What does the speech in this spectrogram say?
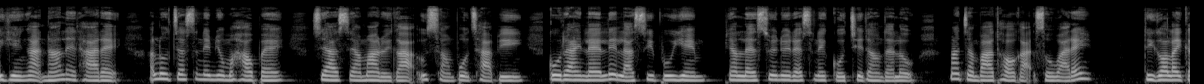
အရင်ကနားလည်ထားတဲ့အလိုချက်စနစ်မျိုးမဟုတ်ပဲဆရာဆရာမတွေကဥဆောင်ပို့ချပြီးကိုယ်တိုင်လည်းလစ်လာစီပူရင်ပြန်လဲဆွေးနွေးတဲ့စနစ်ကိုခြေတောင်တယ်လို့မှကြံပါထောကဆိုပါတယ်ဒီကောလိုက်က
